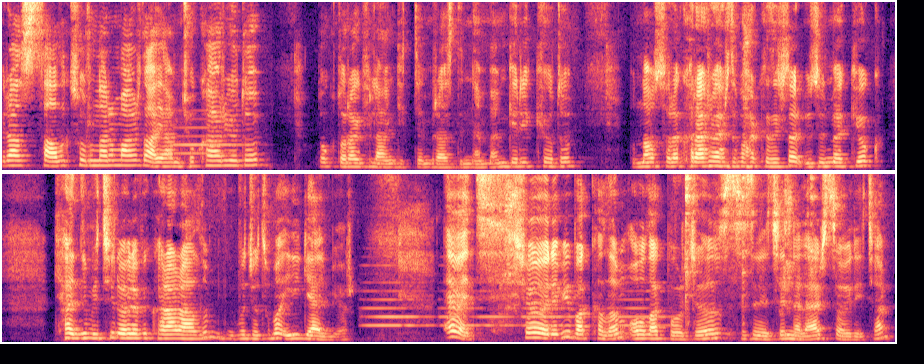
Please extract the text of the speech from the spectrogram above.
Biraz sağlık sorunlarım vardı, ayağım çok ağrıyordu. Doktora falan gittim, biraz dinlenmem gerekiyordu. Bundan sonra karar verdim arkadaşlar. Üzülmek yok. Kendim için öyle bir karar aldım. Vücutuma iyi gelmiyor. Evet, şöyle bir bakalım Oğlak Burcu sizin için neler söyleyeceğim.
